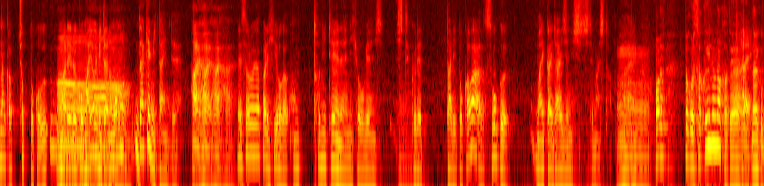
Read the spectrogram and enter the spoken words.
なんかちょっとこう生まれるこう迷いみたいなものだけ見たいんで。はいはいはいはでそれをやっぱり費用が本当に丁寧に表現ししてくれたりとかはすごく毎回大事にしてました。ん。はい。いあれだから作品の中ではい。何か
